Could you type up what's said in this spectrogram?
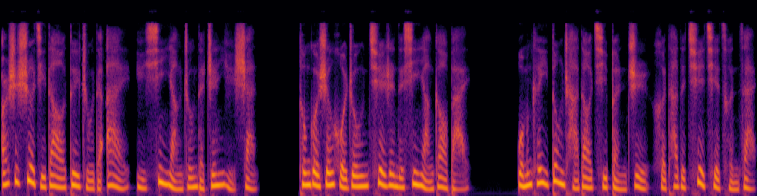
而是涉及到对主的爱与信仰中的真与善。通过生活中确认的信仰告白，我们可以洞察到其本质和它的确切存在。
